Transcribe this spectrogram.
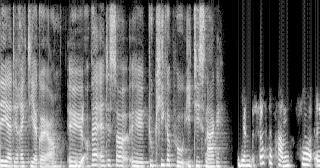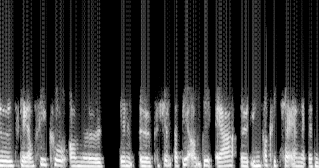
det er det rigtige at gøre. Øh, ja. Og hvad er det så, øh, du kigger på i de snakke? Jamen, først og fremmest så øh, skal jeg jo se på, om øh, den øh, patient, der beder om det, er øh, inden for kriterierne af den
